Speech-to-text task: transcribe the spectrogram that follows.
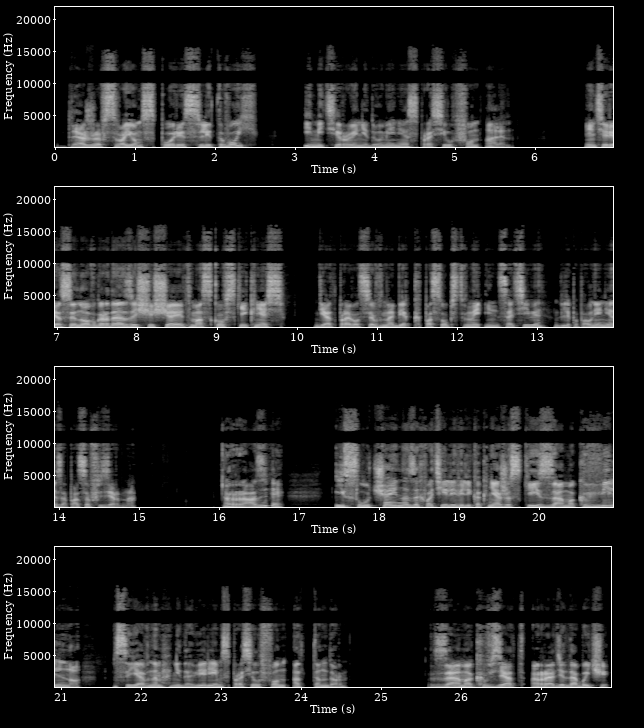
«Даже в своем споре с Литвой?» Имитируя недоумение, спросил фон Ален. «Интересы Новгорода защищает московский князь. Я отправился в набег по собственной инициативе для пополнения запасов зерна». «Разве? И случайно захватили великокняжеский замок в Вильно?» С явным недоверием спросил фон Аттендорн. «Замок взят ради добычи.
